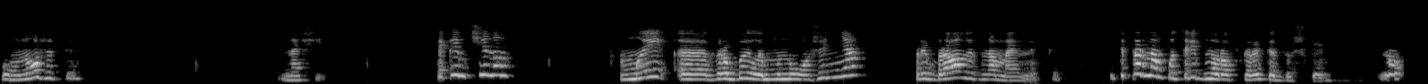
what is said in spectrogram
помножити на 6. Таким чином, ми е, зробили множення, прибрали знаменники. І тепер нам потрібно розкрити дужки. Ну,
